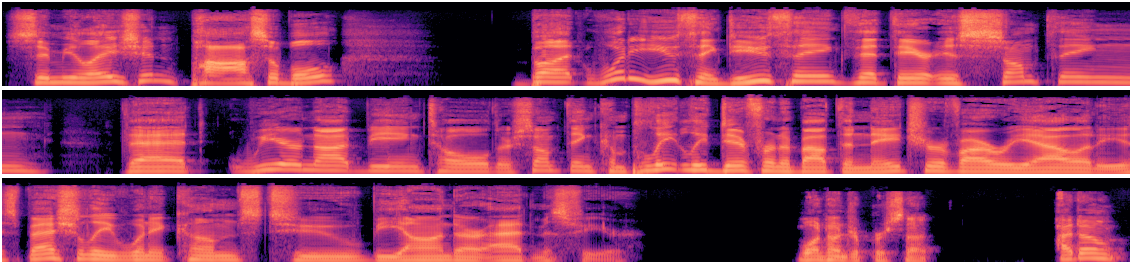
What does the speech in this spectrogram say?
Simulation, possible. But what do you think? Do you think that there is something that we are not being told or something completely different about the nature of our reality, especially when it comes to beyond our atmosphere. 100%. I don't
